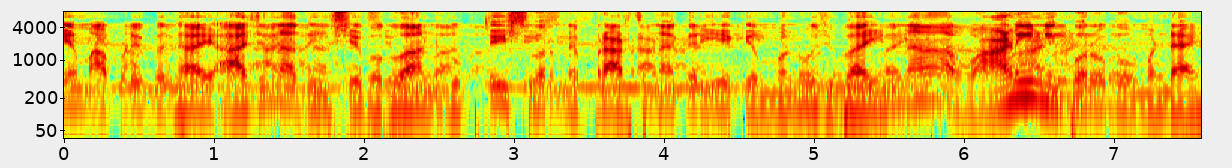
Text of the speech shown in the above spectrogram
એમ આપણે બધાએ આજના દિવસે ભગવાન ગુપ્તેશ્વરને પ્રાર્થના કરીએ કે મનોજભાઈના વાણીની પરોબો મંડાય.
